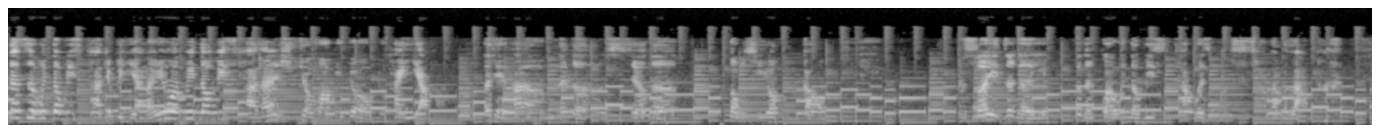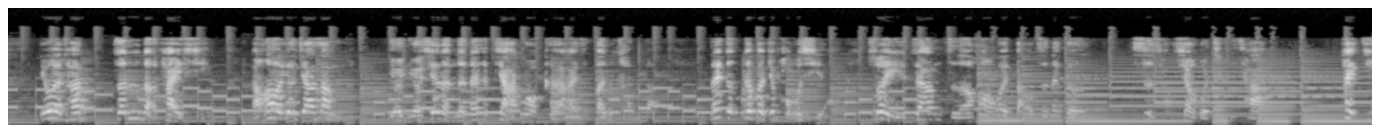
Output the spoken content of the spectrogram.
但是 Windows Vista 就不一样了，因为 Windows Vista 它的需求方面就不太一样嘛，而且它的那个使用的东西又很高，所以这个也不能怪 Windows Vista 为什么市场那么烂，因为它真的太新，然后又加上。有有些人的那个架构可能还是奔腾的，那个根本就跑不起来，所以这样子的话会导致那个市场效果极差，太积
